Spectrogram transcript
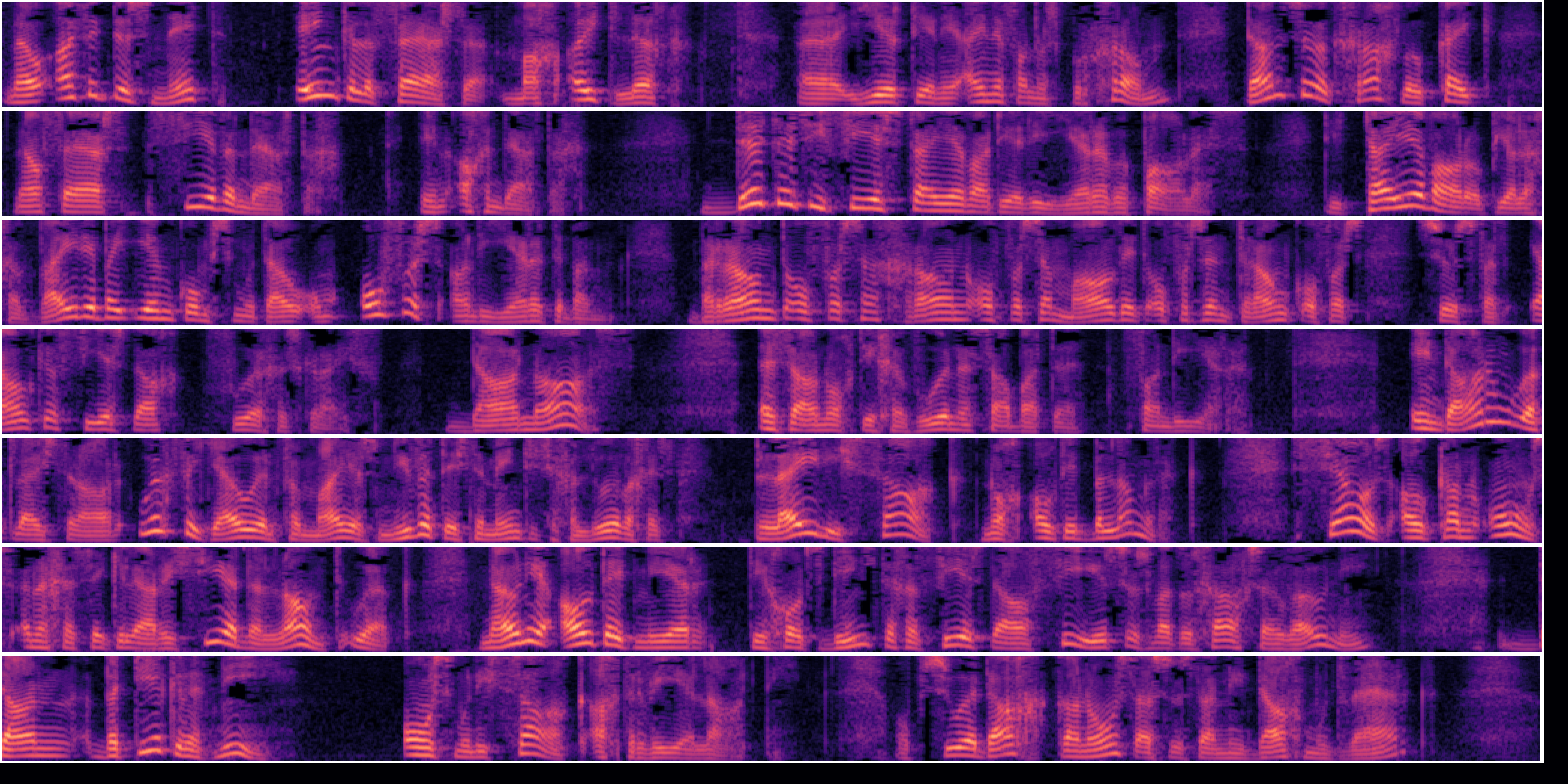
Nou as ek dus net enkele verse mag uitlig uh hier teen die einde van ons program, dan sou ek graag wou kyk na vers 37 en 38. Dit is die feestydde wat deur die Here bepaal is. Die tye waarop 'n gewyde byeenkoms moet hou om offers aan die Here te bring, brandoffers en graanoffers en maaltydoffers en drankoffers soos vir elke feesdag voorgeskryf. Daarnaas is daar nog die gewone sabbate van die Here. En daarom ook luisteraar, ook vir jou en vir my as Nuwe Testamentiese gelowiges, bly die saak nog altyd belangrik. Selfs al kan ons in 'n gesekulariseerde land ook nou nie altyd meer die godsdienstige feesdae vier soos wat ons graag sou wou nie, dan beteken dit nie ons moet die saak agterweë laat nie. Op so 'n dag kan ons as ons dan die dag moet werk,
